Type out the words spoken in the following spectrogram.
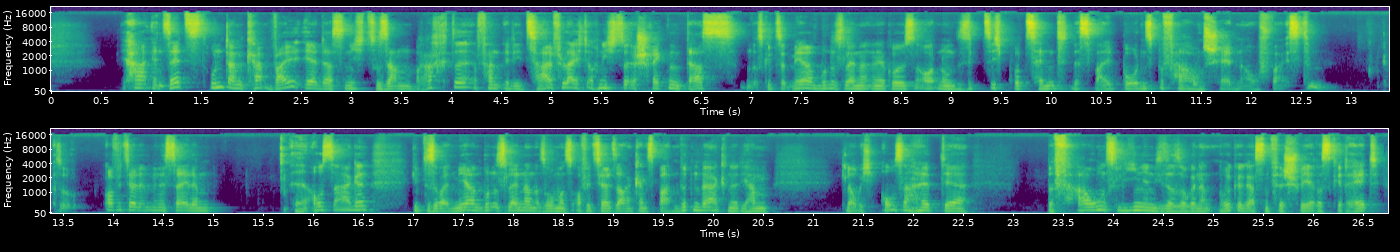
ja, entsetzt. Und dann, kam, weil er das nicht zusammenbrachte, fand er die Zahl vielleicht auch nicht so erschreckend, dass, und das gibt es in mehreren Bundesländern in der Größenordnung, 70 Prozent des Waldbodens Befahrungsschäden aufweist. Also offizielle ministerielle äh, Aussage gibt es aber in mehreren Bundesländern, also wo man es offiziell sagen kann, ist Baden-Württemberg, ne, die haben, glaube ich, außerhalb der Befahrungslinien dieser sogenannten Rückegassen für schweres Gerät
